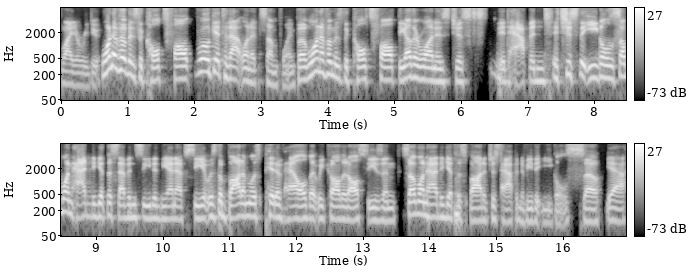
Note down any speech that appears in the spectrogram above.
why are we doing? One of them is the Colts' fault. We'll get to that one at some point, but one of them is the Colts' fault. The other one is just it happened. It's just the Eagles. Someone had to get the seven seed in the NFC. It was the bottomless pit of hell that we called it all season. Someone had to get the spot. It just happened to be the Eagles. So yeah,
